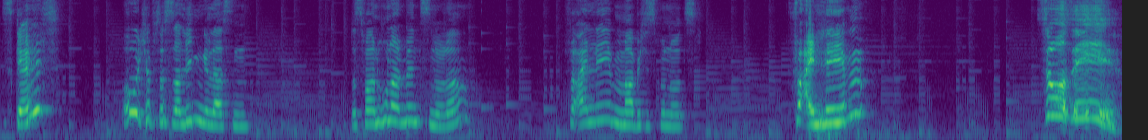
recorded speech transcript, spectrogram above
das Geld? Oh, ich hab's das da liegen gelassen. Das waren 100 Münzen, oder? Für ein Leben habe ich es benutzt. Für ein Leben? Susi!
